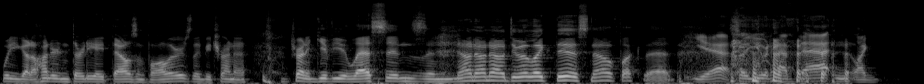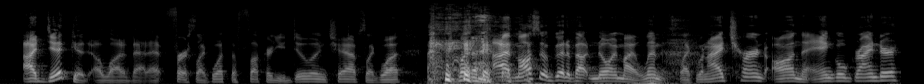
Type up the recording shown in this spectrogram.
"What do you got? 138,000 followers?" They'd be trying to trying to give you lessons and no, no, no, do it like this. No, fuck that. Yeah, so you would have that, and like I did get a lot of that at first. Like, what the fuck are you doing, chaps? Like, what? But I'm also good about knowing my limits. Like, when I turned on the angle grinder,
